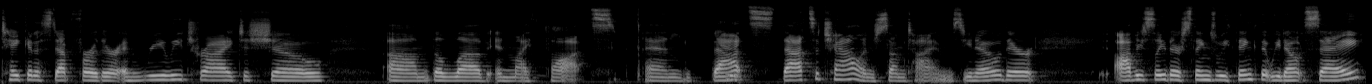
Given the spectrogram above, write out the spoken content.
take it a step further and really try to show um, the love in my thoughts. And that's that's a challenge sometimes, you know. There obviously there's things we think that we don't say,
